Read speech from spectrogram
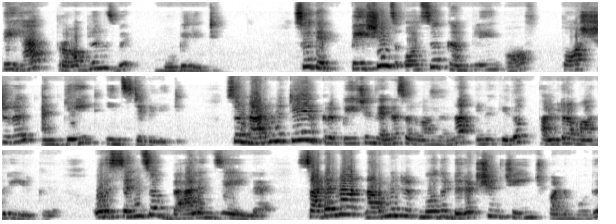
they have problems with mobility. So the patients also complain of postural and gait instability. So நடந்துட்டே இருக்கிற பேஷண்ட்ஸ் என்ன சொல்லுவாங்கன்னா எனக்கு ஏதோ தள்ளுற மாதிரி இருக்கு. ஒரு சென்ஸ் ஆஃப் பேலன்ஸே இல்லை. சடனா நடந்துட்டு இருக்கும்போது டிரெக்ஷன் சேஞ்ச் பண்ணும்போது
